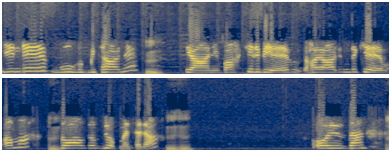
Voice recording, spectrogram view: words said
yeni ev bulduk bir tane. Hı. Yani bahçeli bir ev. Hayalimdeki ev ama Hı. doğalgazı yok mesela. Hı hı. O yüzden Hı.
